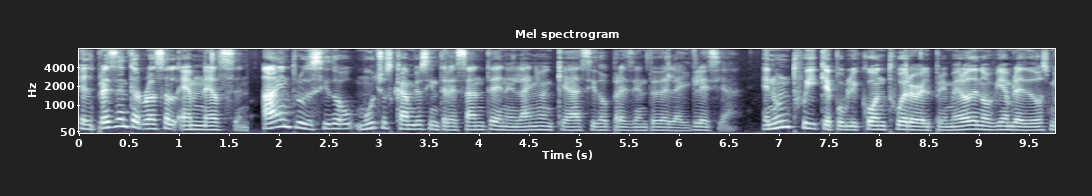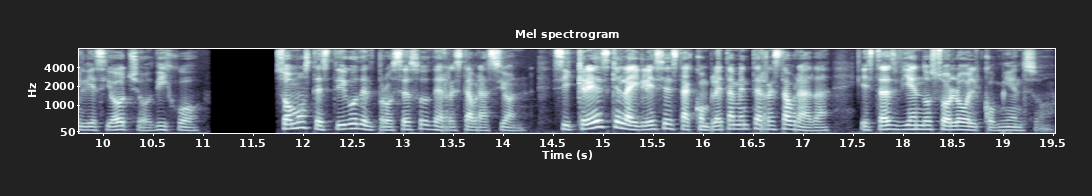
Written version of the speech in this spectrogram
El presidente Russell M. Nelson ha introducido muchos cambios interesantes en el año en que ha sido presidente de la iglesia. En un tweet que publicó en Twitter el 1 de noviembre de 2018, dijo, Somos testigos del proceso de restauración. Si crees que la iglesia está completamente restaurada, estás viendo solo el comienzo.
